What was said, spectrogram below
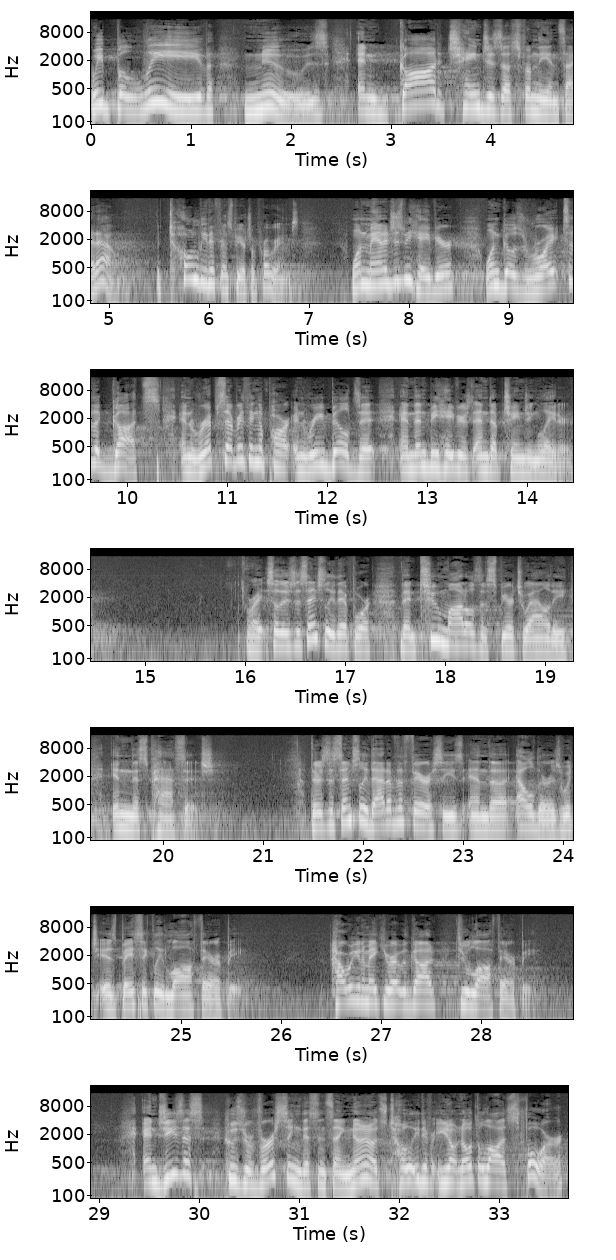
We believe news, and God changes us from the inside out. They're totally different spiritual programs. One manages behavior, one goes right to the guts and rips everything apart and rebuilds it, and then behaviors end up changing later. Right? So there's essentially, therefore, then two models of spirituality in this passage. There's essentially that of the Pharisees and the elders, which is basically law therapy. How are we going to make you right with God? Through law therapy. And Jesus, who's reversing this and saying, no, no, no, it's totally different. You don't know what the law is for.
